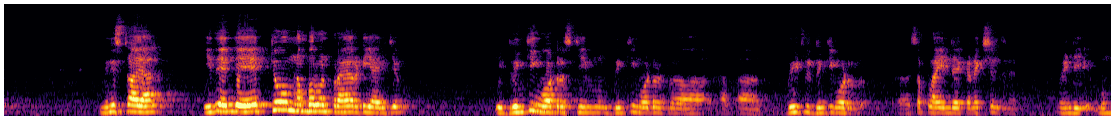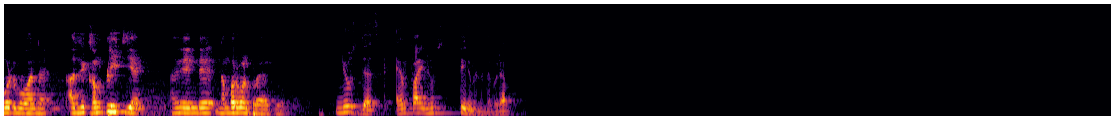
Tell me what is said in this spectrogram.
മിനിസ്റ്റർ ആയാൽ ഇത് എന്റെ ഏറ്റവും നമ്പർ വൺ പ്രയോറിറ്റി ആയിരിക്കും. ഈ ഡ്രിങ്കിങ് വാട്ടർ സ്കീമും ഡ്രിങ്കിങ് വാട്ടർ വീട്ടിൽ ഡ്രിങ്കിങ് വാട്ടർ സപ്ലൈന്റെ കണക്ഷൻസിന് വേണ്ടി മുമ്പോട്ട് പോകാൻ അതിന് കംപ്ലീറ്റ് ചെയ്യാൻ അതിന് എന്റെ number one priority news desk M five news Thiruvananthapuram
